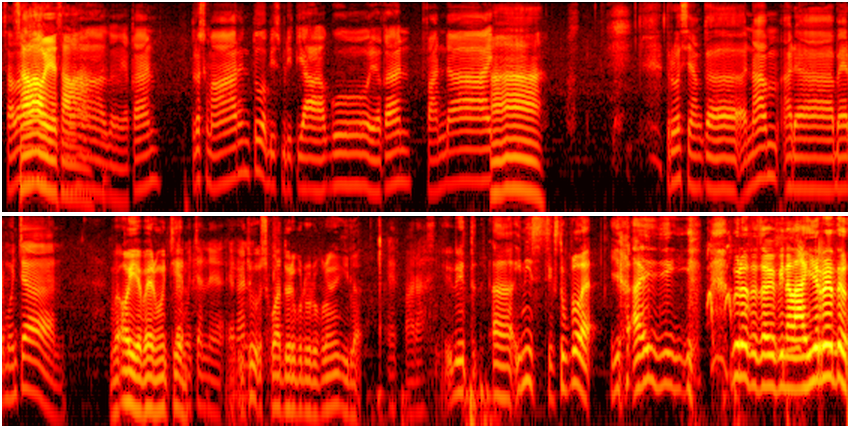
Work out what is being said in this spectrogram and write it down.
Salah. Salah, oh ya, salah. mahal tuh ya kan. Terus kemarin tuh habis beli Thiago ya kan, Van Dijk. Ah, Terus yang keenam ada Bayern Munchen. oh iya Bayern Bayern Munchen. Munchen ya, ya kan? Itu squad 2020 nya gila. Eh parah sih. Ini eh, ini six tuple ya? Iya. Anjing. gue nonton sampai final akhirnya tuh.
